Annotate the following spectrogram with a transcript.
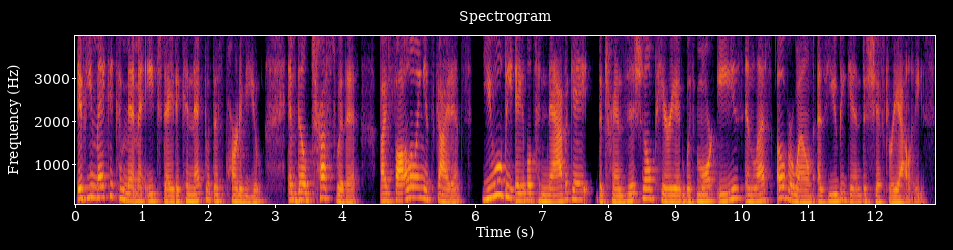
If you make a commitment each day to connect with this part of you and build trust with it by following its guidance, you will be able to navigate the transitional period with more ease and less overwhelm as you begin to shift realities.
